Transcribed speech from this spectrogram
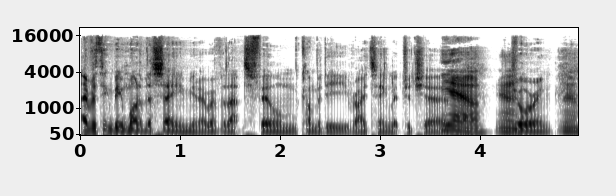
everything being one of the same. You know, whether that's film, comedy, writing, literature, yeah, yeah, drawing. yeah.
